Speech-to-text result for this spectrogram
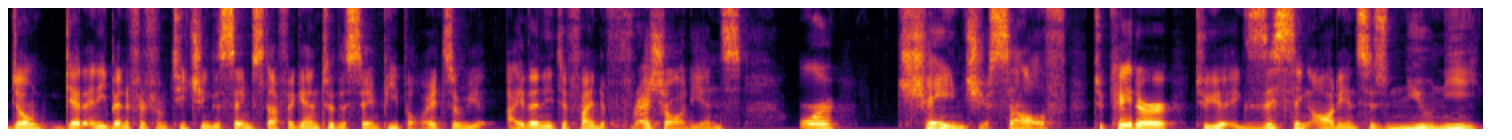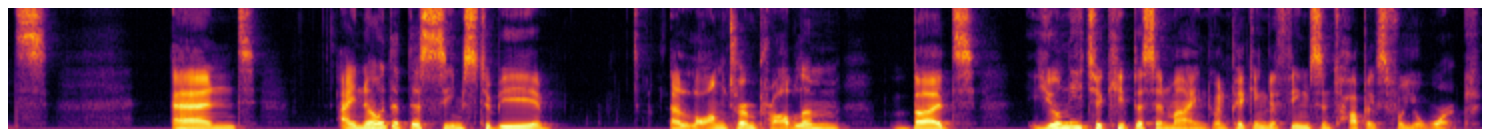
don't get any benefit from teaching the same stuff again to the same people, right? So you either need to find a fresh audience or change yourself to cater to your existing audience's new needs. And I know that this seems to be a long term problem, but you'll need to keep this in mind when picking the themes and topics for your work.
